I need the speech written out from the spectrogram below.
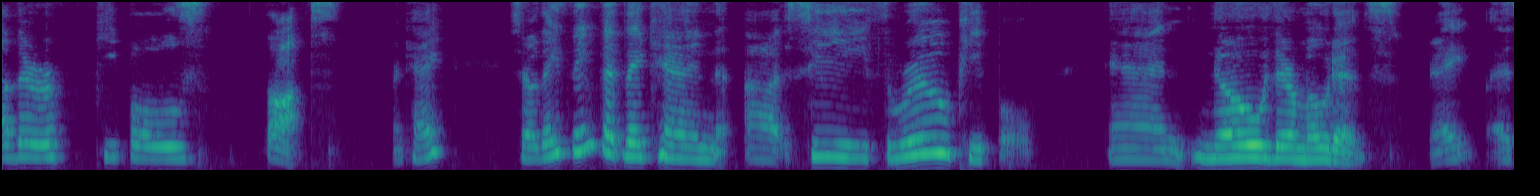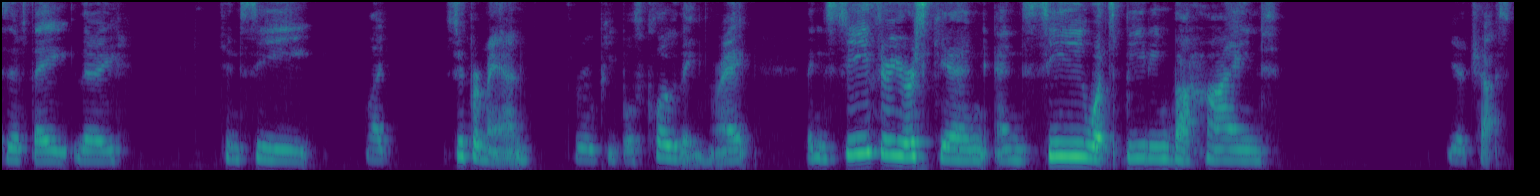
other people's thoughts. Okay? So they think that they can uh, see through people and know their motives, right? As if they they can see like Superman through people's clothing, right? They can see through your skin and see what's beating behind your chest.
